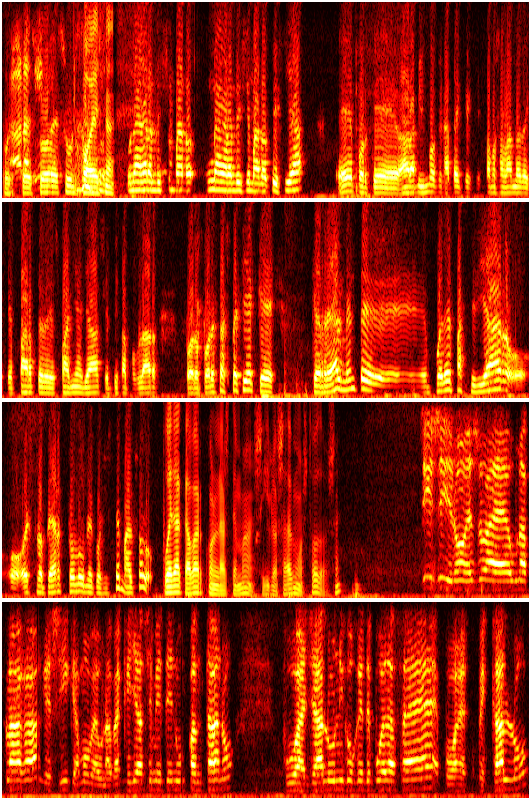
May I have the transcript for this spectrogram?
Pues Ahora eso mismo. es un- Joder, eso- una, grandísima, una grandísima noticia, eh, porque ahora mismo, fíjate que, que estamos hablando de que parte de España ya se empieza a poblar por, por esta especie que, que realmente puede fastidiar o, o estropear todo un ecosistema al solo. Puede acabar con las demás, y lo sabemos todos, ¿eh? Sí, sí, no, eso es una plaga que sí, que vamos a ver, una vez que ya se mete en un pantano, pues ya lo único que te puede hacer es pues, pescarlo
